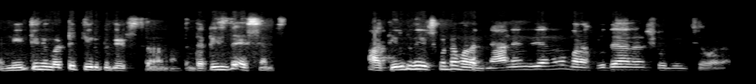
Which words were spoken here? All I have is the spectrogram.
నీతిని బట్టి తీర్పు తీరుస్తాడు అనమాట దట్ ఈస్ ద ఎసెన్స్ ఆ తీర్పు తీర్చుకుంటే మన జ్ఞానేంద్రియాలను మన హృదయాలను శోధించేవాడు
